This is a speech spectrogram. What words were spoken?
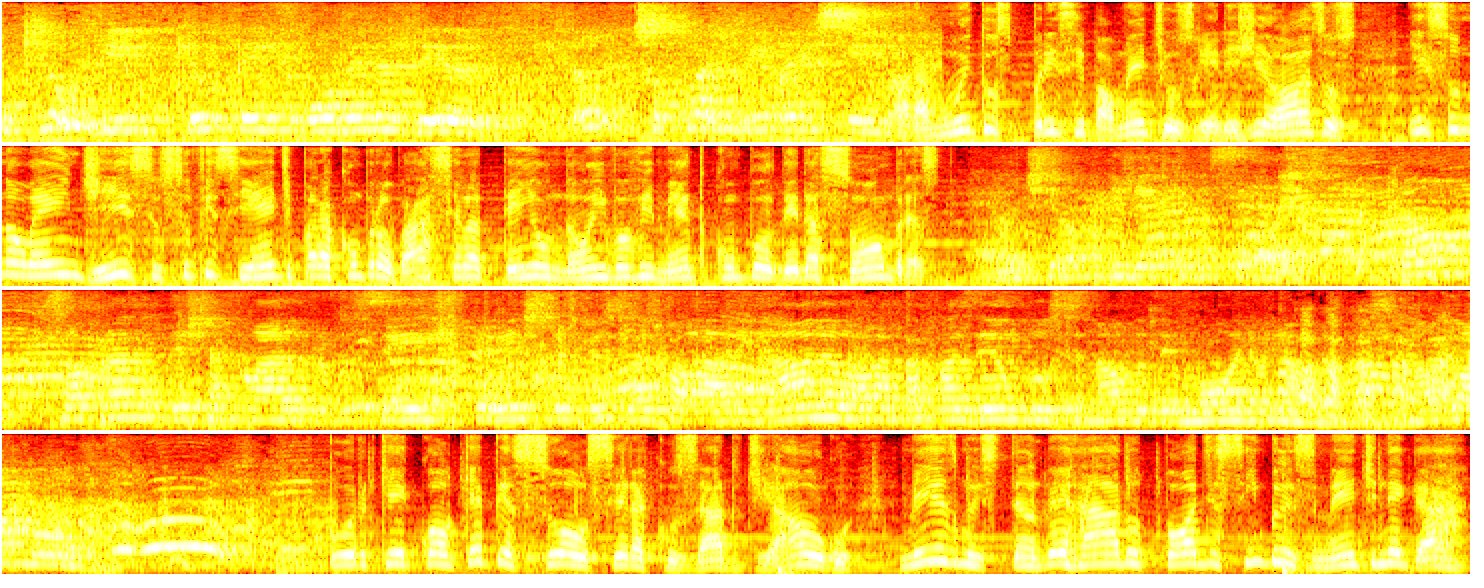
O que eu vivo, o que eu tenho é amor verdadeiro. Então só pode vir lá de cima. Para muitos, principalmente os religiosos, isso não é indício suficiente para comprovar se ela tem ou não envolvimento com o poder das sombras. Eu te amo do jeito que você é. Então, só pra deixar claro pra vocês, diferente das pessoas falarem, "Ah, olha lá, ela tá fazendo o sinal do demônio, não, é o sinal do amor. Porque qualquer pessoa ao ser acusado de algo, mesmo estando errado, pode simplesmente negar.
